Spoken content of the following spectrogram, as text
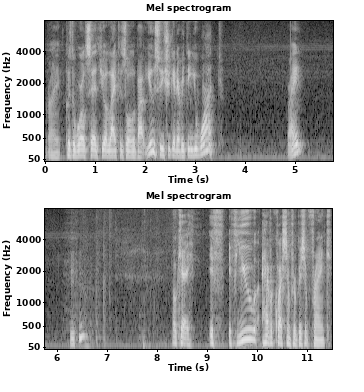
Right. Because the world says your life is all about you, so you should get everything you want. Right? Mm-hmm. Okay. If if you have a question for Bishop Frank,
